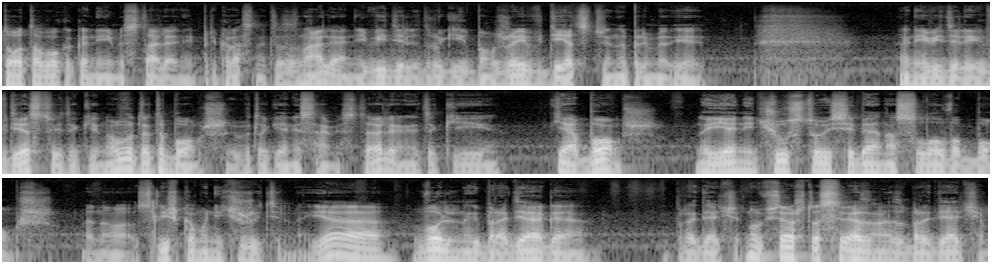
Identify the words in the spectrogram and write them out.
до того, как они ими стали, они прекрасно это знали, они видели других бомжей в детстве, например. Я... Они видели их в детстве и такие, ну вот это бомж. И в итоге они сами стали, они такие, я бомж, но я не чувствую себя на слово бомж. Оно слишком уничижительно. Я вольный бродяга, бродячим. Ну, все, что связано с бродячим.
